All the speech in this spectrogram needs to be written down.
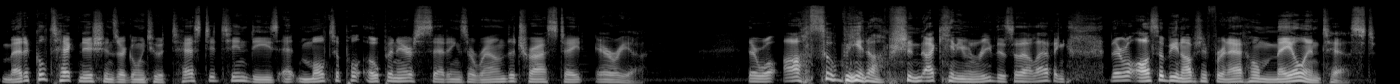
Medical technicians are going to attest attendees at multiple open air settings around the tri state area. There will also be an option, I can't even read this without laughing. There will also be an option for an at home mail in test.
